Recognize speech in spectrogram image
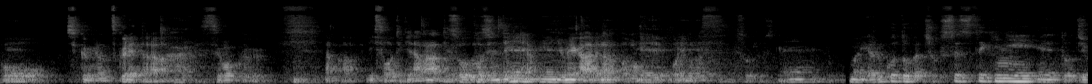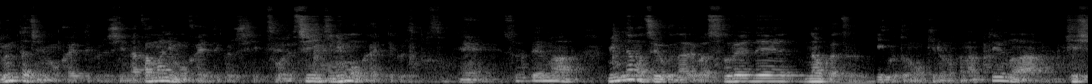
こう仕組みを作れたらすごくなんか理想的だなという個人的には夢があるなと思っております。そうですね。まあ、やることが直接的に、えーと、自分たちにも返ってくるし仲間にも返ってくるし、ね、地域にも返ってくる。と、えー、それでまあみんなが強くなればそれでなおかついいことが起きるのかなっていうのはひしひ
